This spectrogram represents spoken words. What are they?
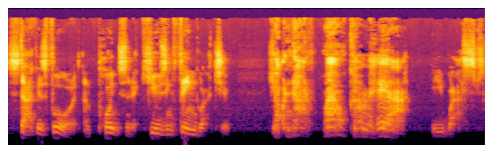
staggers forward and points an accusing finger at you. You're not welcome here, he rasps.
